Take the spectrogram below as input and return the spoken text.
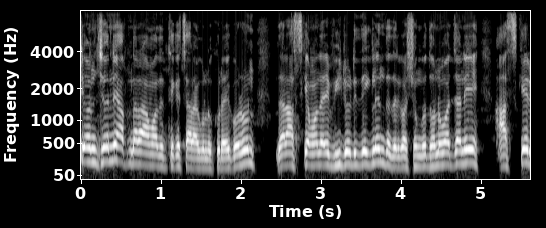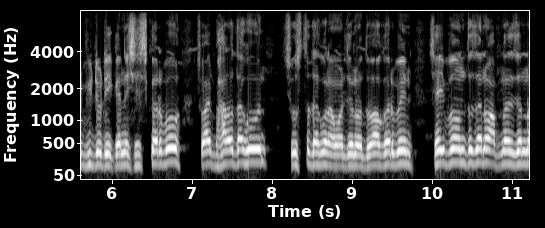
টেনশনে আপনারা আমাদের থেকে চারাগুলো ক্রয় করুন। যারা আজকে আমাদের এই ভিডিওটি দেখলেন, তাদেরকে অসংখ্য ধন্যবাদ জানিয়ে আজকের ভিডিওটি এখানে শেষ করব। সবাই ভালো থাকুন, সুস্থ থাকুন, আমার জন্য দোয়া করবেন। সেই পর্যন্ত যেন আপনাদের জন্য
